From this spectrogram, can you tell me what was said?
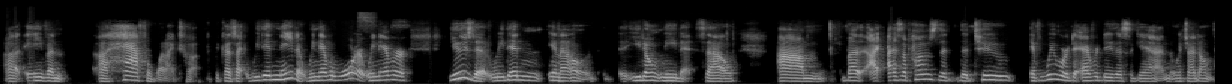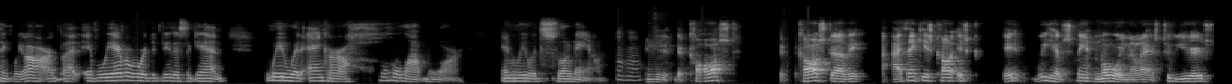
uh, even a half of what I took because I, we didn't need it. We never wore it. We never used it. We didn't, you know, you don't need it. So um, but I, I suppose that the two, if we were to ever do this again, which I don't think we are, but if we ever were to do this again, we would anchor a whole lot more and we would slow down. Mm-hmm. And the cost, the cost of it, I think it's cost. It's it. We have spent more in the last two years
